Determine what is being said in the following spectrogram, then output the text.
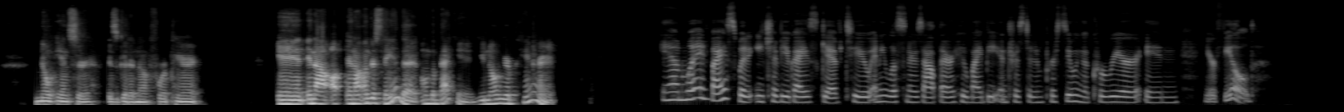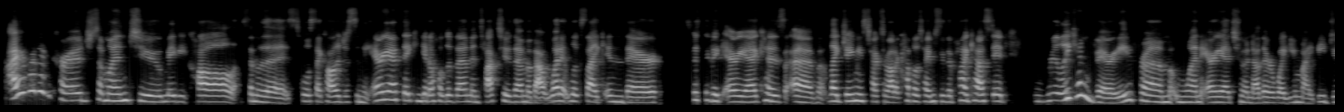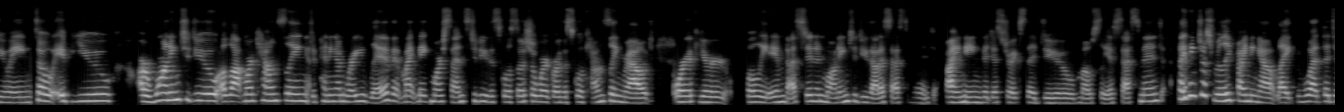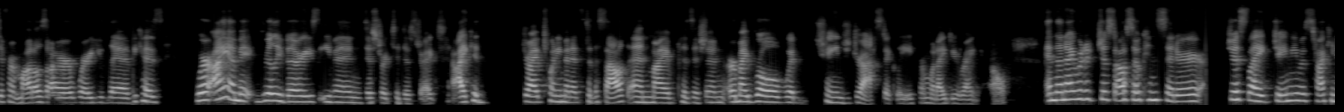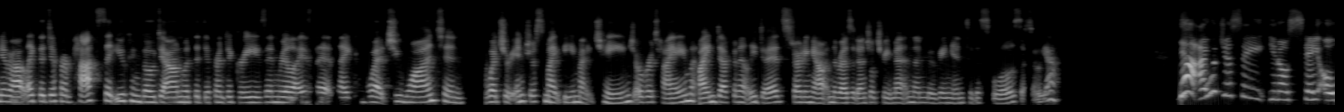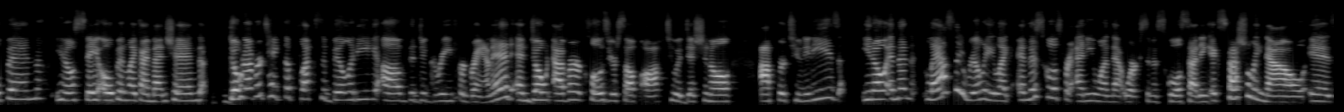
no answer is good enough for a parent and and i and i understand that on the back end you know your parent and what advice would each of you guys give to any listeners out there who might be interested in pursuing a career in your field I would encourage someone to maybe call some of the school psychologists in the area if they can get a hold of them and talk to them about what it looks like in their specific area. Because, um, like Jamie's talked about a couple of times through the podcast, it really can vary from one area to another what you might be doing. So if you are wanting to do a lot more counseling, depending on where you live, it might make more sense to do the school social work or the school counseling route. Or if you're fully invested in wanting to do that assessment, finding the districts that do mostly assessment. So I think just really finding out like what the different models are where you live because where I am, it really varies even district to district. I could drive 20 minutes to the south and my position or my role would change drastically from what I do right now. And then I would just also consider just like Jamie was talking about, like the different paths that you can go down with the different degrees and realize that like what you want and what your interest might be might change over time. Mine definitely did, starting out in the residential treatment and then moving into the schools. So, yeah. Yeah, I would just say, you know, stay open, you know, stay open, like I mentioned. Don't ever take the flexibility of the degree for granted and don't ever close yourself off to additional opportunities you know and then lastly really like and this goes for anyone that works in a school setting especially now is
